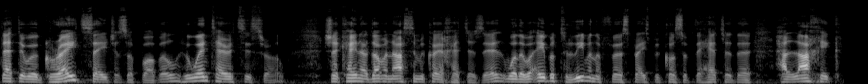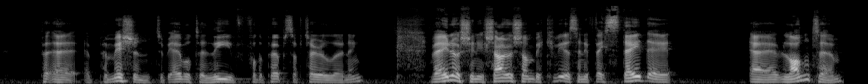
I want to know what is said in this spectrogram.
that there were great sages of Bavel who went to Eretz Israel. Well, they were able to leave in the first place because of the heter, the halachic uh, permission to be able to leave for the purpose of Torah learning. And if they stayed there uh, long term,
